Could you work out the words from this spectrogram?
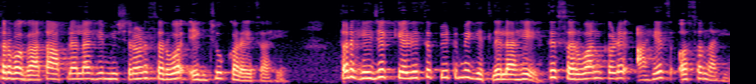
तर बघा आता आपल्याला हे मिश्रण सर्व एकजीव करायचं आहे. तर हे जे केळीचं पीठ मी घेतलेलं आहे ते सर्वांकडे आहेच असं नाही.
